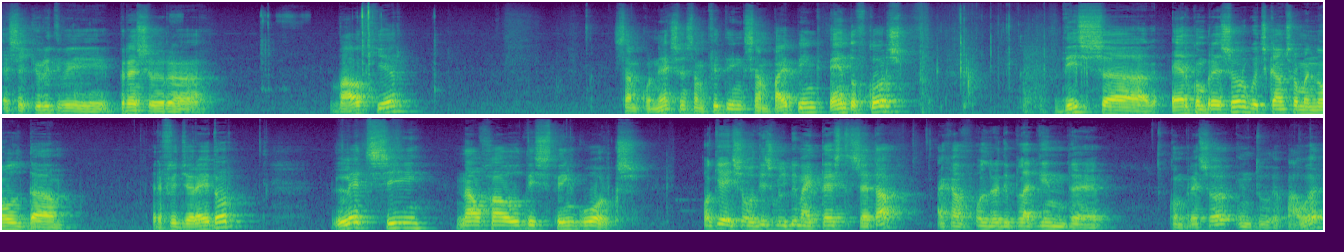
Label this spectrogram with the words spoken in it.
a security pressure uh, valve here, some connections, some fittings, some piping, and of course this uh, air compressor which comes from an old um, refrigerator. Let's see now how this thing works. Okay, so this will be my test setup. I have already plugged in the compressor into the power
